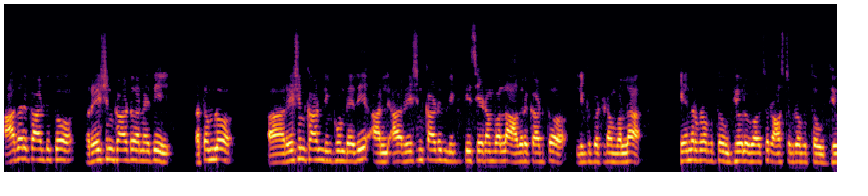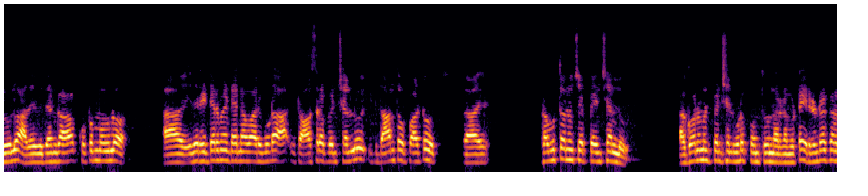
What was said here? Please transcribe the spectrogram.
ఆధార్ కార్డుతో రేషన్ కార్డు అనేది గతంలో రేషన్ కార్డు లింక్ ఉండేది. ఆ- రేషన్ కార్డు లింక్ తీసేయడం వల్ల ఆధార్ కార్డుతో లింక్ పెట్టడం వల్ల కేంద్ర ప్రభుత్వ ఉద్యోగులు కావచ్చు రాష్ట్ర ప్రభుత్వ ఉద్యోగులు అదేవిధంగా కుటుంబంలో ఆ, ఏదో రిటైర్మెంట్ అయిన వారు కూడా ఇటు ఆసరా పెన్షన్లు ఇటు దాంతో పాటు ప్రభుత్వం నుంచే పెన్షన్లు గవర్నమెంట్ పెన్షన్ కూడా పొందుతున్నారు అనమాట ఈ రెండు రకాల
